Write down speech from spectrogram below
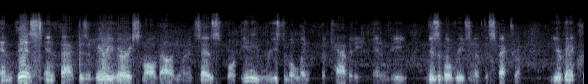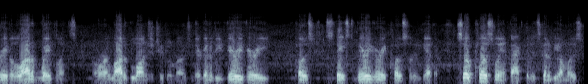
And this, in fact, is a very, very small value. And it says for any reasonable length of cavity in the visible region of the spectrum, you're going to create a lot of wavelengths or a lot of longitudinal modes. And they're going to be very, very close, spaced very, very closely together. So closely, in fact, that it's going to be almost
